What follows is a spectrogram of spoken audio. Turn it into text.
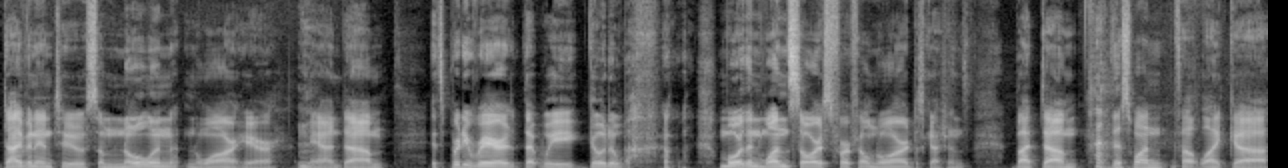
diving into some Nolan noir here, and um, it's pretty rare that we go to more than one source for film noir discussions. But um, this one felt like uh,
